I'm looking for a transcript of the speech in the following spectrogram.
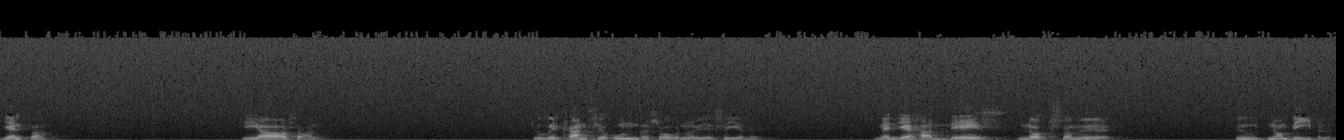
hjelp av? Ja, han. Du vil kanskje undres over når jeg sier det, men jeg har lest nokså mye utenom Bibelen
